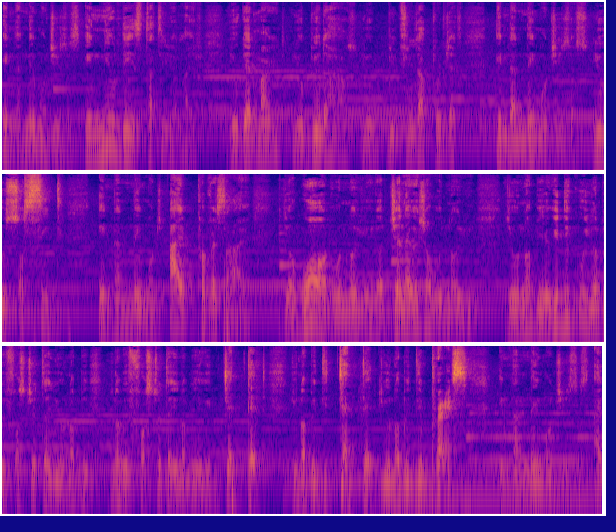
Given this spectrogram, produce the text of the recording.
in the name of Jesus. A new day is starting your life. You get married, you build a house, you finish that project in the name of Jesus. You succeed in the name of Jesus. I prophesy your world will know you, your generation will know you. You will not be ridiculed, you will not be frustrated, you will not be you will not be frustrated, you will not be rejected, you will not be dejected, you will not be depressed. In the name of Jesus, I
